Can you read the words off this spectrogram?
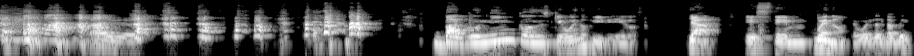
Ay, Dios. Con. Qué buenos videos. Ya, este. Bueno, De vuelta al topic.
